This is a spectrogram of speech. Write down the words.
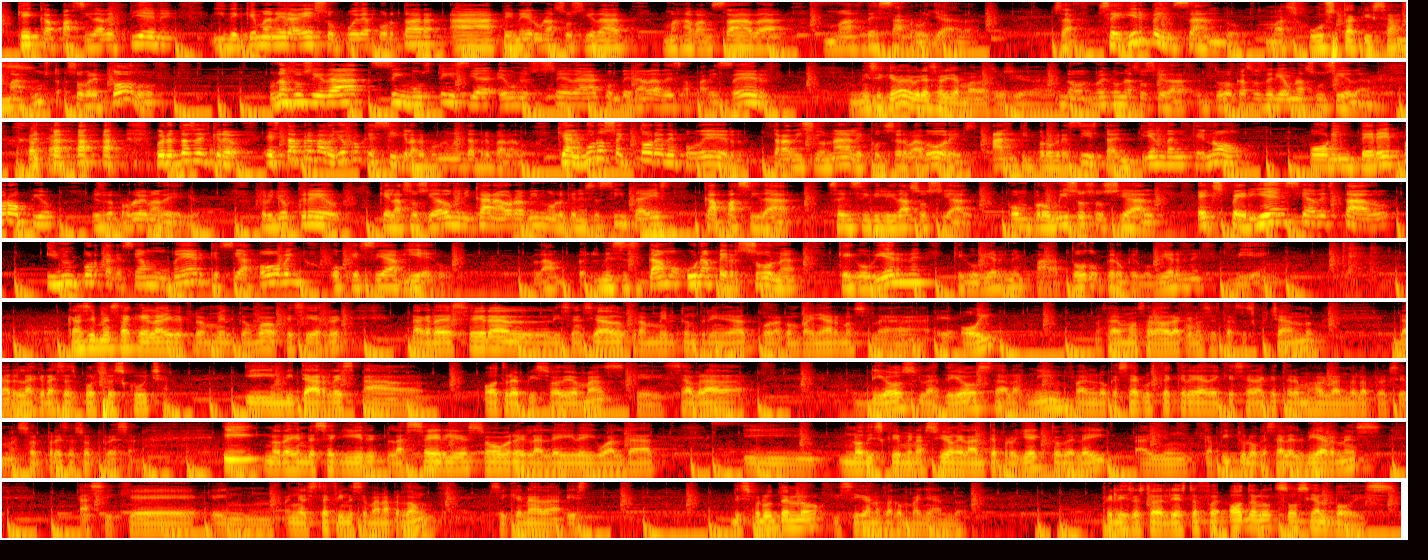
qué capacidades tiene y de qué manera eso puede aportar a tener una sociedad más avanzada, más desarrollada. O sea, seguir pensando Más justa quizás. más justa, sobre todo. Una sociedad sin justicia es una sociedad condenada a desaparecer. Ni siquiera debería ser llamada sociedad. No, no es una sociedad, en todo caso sería una suciedad. bueno, entonces creo, ¿está preparado? Yo creo que sí, que la República no está preparado. Que algunos sectores de poder tradicionales, conservadores, antiprogresistas entiendan que no, por interés propio, eso es problema de ellos. pero yo creo que la sociedad dominicana ahora mismo lo que necesita es capacidad, sensibilidad social, compromiso social, experiencia de Estado, y no importa que sea mujer, que sea joven o que sea viejo. Necesitamos una persona que gobierne, que gobierne para todo, pero que gobierne bien. Casi me saqué el aire, Fran Milton. Wow, que cierre. Agradecer al licenciado Fran Milton Trinidad por acompañarnos eh, hoy. No sabemos a la hora que nos estás escuchando. Darle las gracias por su escucha y invitarles a otro episodio más que sabrá Dios, las diosas, las ninfas, en lo que sea que usted crea de qué será que estaremos hablando la próxima. Sorpresa, sorpresa. Y no dejen de seguir la serie sobre la ley de igualdad y no discriminación, el anteproyecto de ley. Hay un capítulo que sale el viernes, así que en, este fin de semana, perdón. Así que nada, disfrútenlo y síganos acompañando. Feliz resto del día. Esto fue Odelot Social Voice.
